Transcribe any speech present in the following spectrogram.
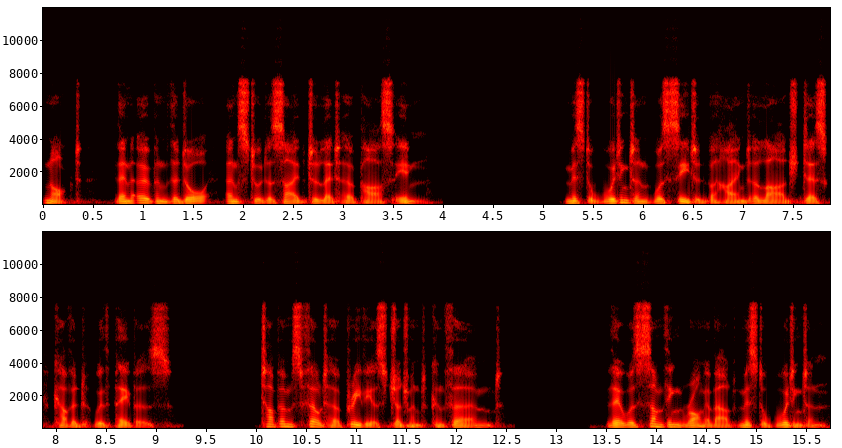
knocked, then opened the door and stood aside to let her pass in. Mr. Whittington was seated behind a large desk covered with papers. Tuppence felt her previous judgment confirmed. There was something wrong about Mr. Whittington.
